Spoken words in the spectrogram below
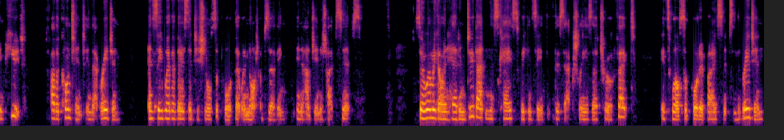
impute other content in that region and see whether there's additional support that we're not observing in our genotype SNPs. So when we go ahead and do that in this case, we can see that this actually is a true effect. It's well supported by SNPs in the region.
